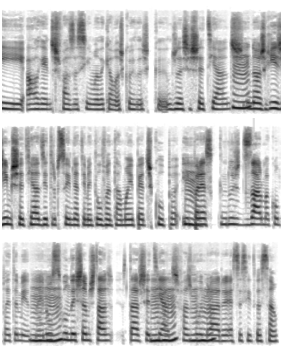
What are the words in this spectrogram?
e alguém nos faz assim uma daquelas coisas que nos deixa chateados Uhum. e nós reagimos chateados e outra pessoa imediatamente levanta a mão e pede desculpa e Uhum. parece que nos desarma completamente. É? Num Uhum. segundo deixamos de estar, estar chateados. Uhum. Faz-me Uhum. lembrar essa situação.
